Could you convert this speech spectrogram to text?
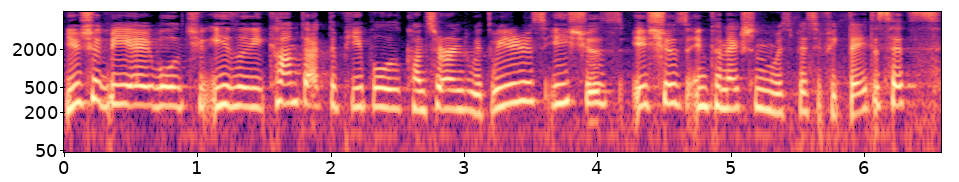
You should be able to easily contact the people concerned with various issues, issues in connection with specific datasets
